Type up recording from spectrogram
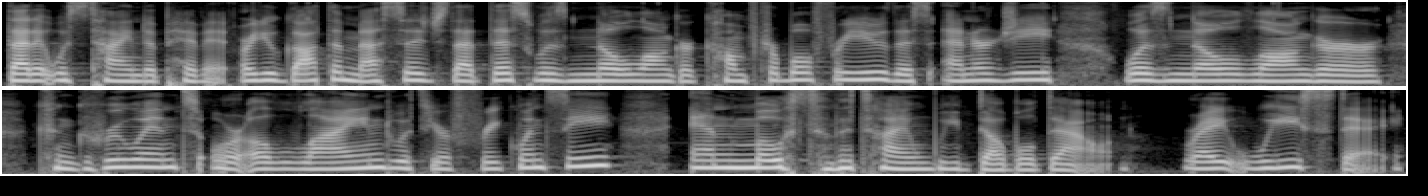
that it was time to pivot, or you got the message that this was no longer comfortable for you, this energy was no longer congruent or aligned with your frequency. And most of the time, we double down, right? We stay.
